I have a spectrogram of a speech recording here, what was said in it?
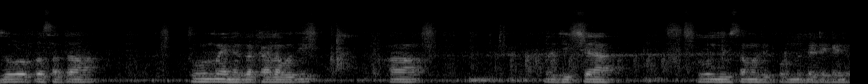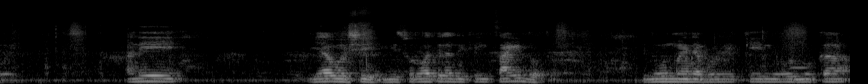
जवळपास आता दोन महिन्याचा कालावधी हा नजीकच्या दोन दिवसामध्ये पूर्ण त्या ठिकाणी होईल. आणि यावर्षी मी सुरुवातीला देखील सांगितलं होतं की दोन महिन्यापूर्वी की निवडणुका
